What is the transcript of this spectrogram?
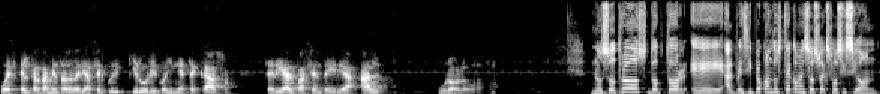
pues el tratamiento debería ser quirúrgico y en este caso sería el paciente iría al urólogo. Nosotros, doctor, eh, al principio cuando usted comenzó su exposición,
